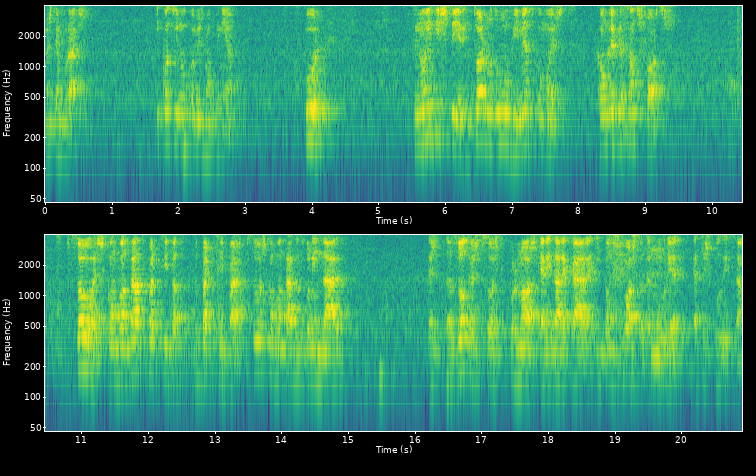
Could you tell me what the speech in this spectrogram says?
mas temporais. E continuo com a mesma opinião. Porque, se não existir em torno de um movimento como este, congregação de esforços, pessoas com vontade de, de participar, pessoas com vontade de blindar as, as, outras pessoas que por nós querem dar a cara e estão dispostas a correr essa exposição,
